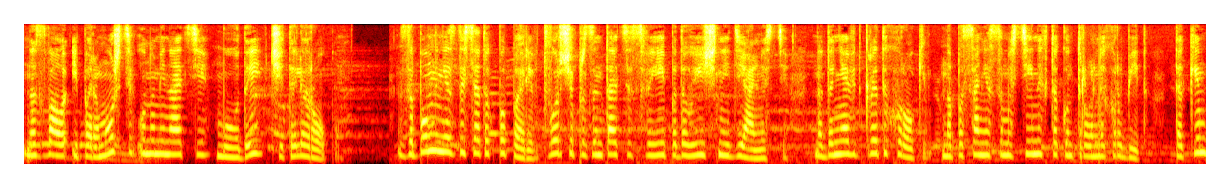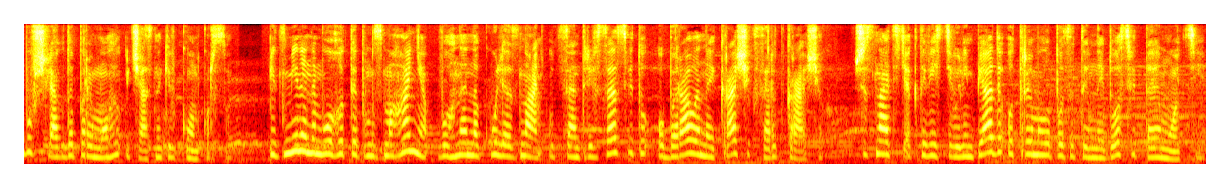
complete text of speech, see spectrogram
Назвало і переможців у номінації Молодий вчитель року. Заповнення з десяток паперів, творча презентація своєї педагогічної діяльності, надання відкритих уроків, написання самостійних та контрольних робіт. Таким був шлях до перемоги учасників конкурсу. Під зміненим логотипом змагання вогненна куля знань у центрі всесвіту обирали найкращих серед кращих. 16 активістів Олімпіади отримали позитивний досвід та емоції.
